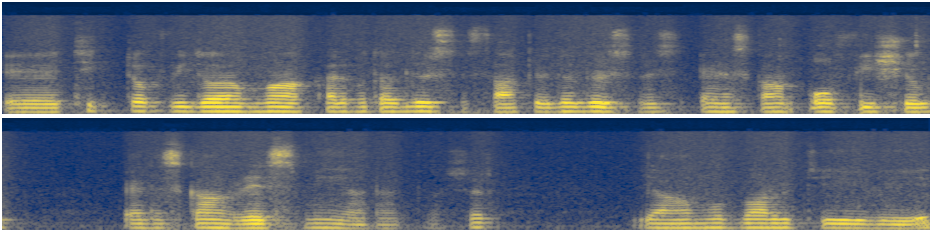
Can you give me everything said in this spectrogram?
eee, TikTok videolarıma kalp atabilirsiniz, takip edebilirsiniz. Eneskan official, Eneskan resmi yani. Yağmur Barbie TV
